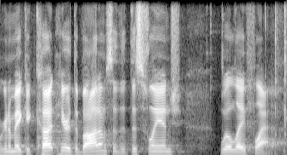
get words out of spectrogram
We're going to make a cut here at the bottom so that this flange will lay flat.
